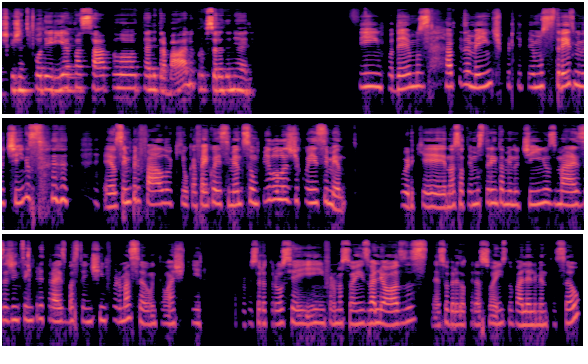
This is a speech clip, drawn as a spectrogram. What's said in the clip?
Acho que a gente poderia é. passar pelo teletrabalho, professora Daniele. Sim, podemos rapidamente, porque temos três minutinhos. Eu sempre falo que o Café em Conhecimento são pílulas de conhecimento. porque nós só temos 30 minutinhos, mas a gente sempre traz bastante informação. Então, acho que a professora trouxe aí informações valiosas né, sobre as alterações no Vale Alimentação.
